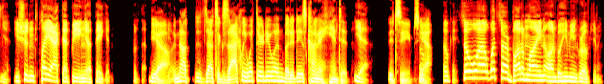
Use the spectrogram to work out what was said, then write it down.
Yeah, you shouldn't play act at being a pagan. Put it that way. Yeah, yeah. not that's exactly what they're doing, but it is kind of hinted. Yeah, it seems. Oh, yeah. Okay, so uh, what's our bottom line on Bohemian Grove, Jimmy?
